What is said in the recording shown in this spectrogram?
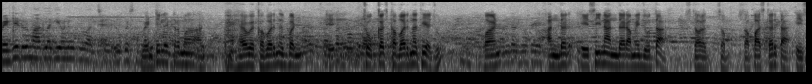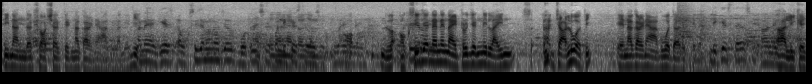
વેન્ટિલેટરમાં આગ લાગી હોવાની વાત છે? એવું વેન્ટિલેટરમાં હવે ખબર નથી પણ એ ચોક્કસ ખબર નથી હજુ. પણ અંદર એસીના અંદર અમે જોતા સ્થળ તપ- તપાસ કરતા એસીના અંદર શોર્ટ સર્કિટના કારણે આગ લાગેલી અને ગેસ ઓક્સિજનનો જે બોટલ છે પણ લીકેજ થયો છે. લાઈન લાઈન. લ- ઓક્સિજન અને નાઇટ્રોજનની લાઈન ચાલુ હતી એના કારણે આગ વધારે ફેલાય લીકેજ થયો છે? હા, લીકેજ.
